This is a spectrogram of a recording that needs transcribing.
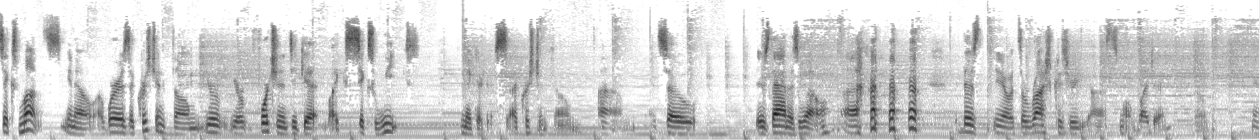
six months. You know, whereas a Christian film, you're you're fortunate to get like six weeks to make a, a Christian film, um, and so there's that as well. Uh, there's you know it's a rush because you're uh, a small budget. So, yeah.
